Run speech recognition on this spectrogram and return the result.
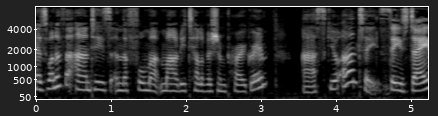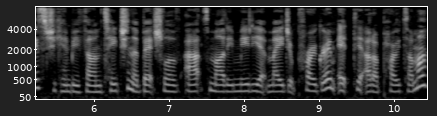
as one of the aunties in the former Māori television program. Ask Your Aunties. These days, she can be found teaching the Bachelor of Arts Māori Media major program at Te Ara Poutama,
